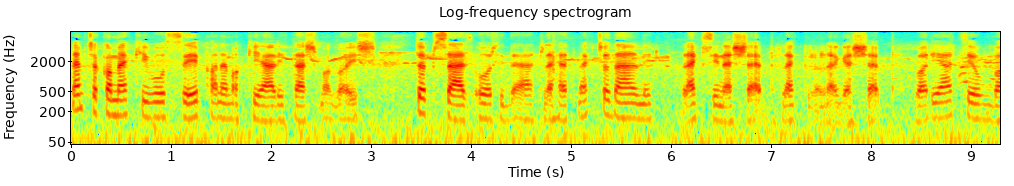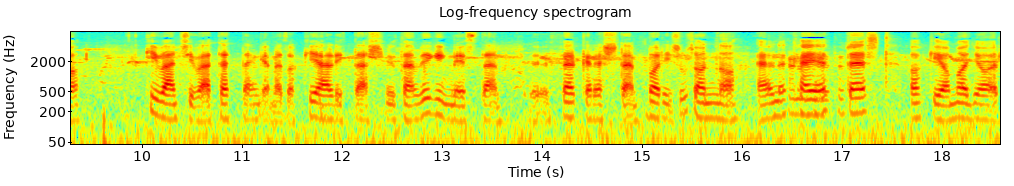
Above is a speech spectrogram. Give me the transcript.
Nem csak a meghívó szép, hanem a kiállítás maga is. Több száz orhideát lehet megcsodálni, legszínesebb, legkülönlegesebb variációkba, Kíváncsivá tett engem ez a kiállítás, miután végignéztem, felkerestem Bari Zsuzsanna elnök helyettest, aki a Magyar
